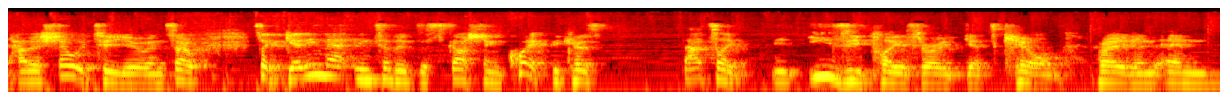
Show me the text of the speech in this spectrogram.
how to show it to you. And so it's like getting that into the discussion quick because that's like an easy place where it gets killed, right? And and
